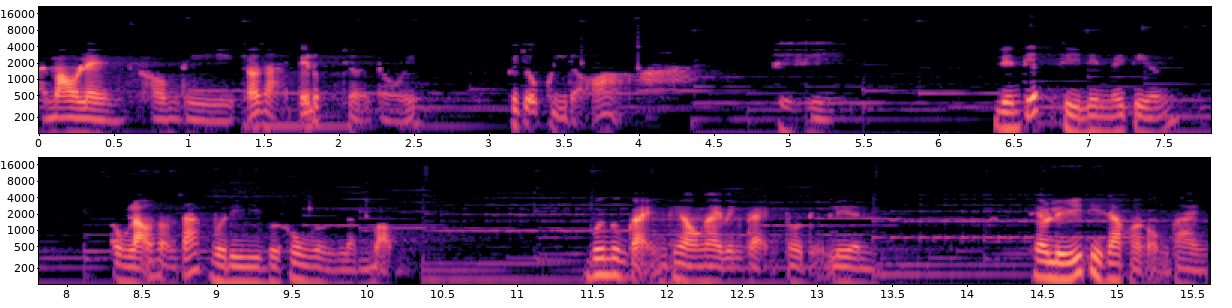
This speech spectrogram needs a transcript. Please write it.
Phải mau lên, không thì kéo dài tới lúc trời tối. Cái chỗ quỷ đó à? Phì phì. Liên tiếp phì lên mấy tiếng. Ông lão dọn xác vừa đi vừa không ngừng lẩm bẩm. Vương Tung Cảnh theo ngay bên cạnh Tô Tiểu Liên. Theo lý thì ra khỏi cổng thành,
